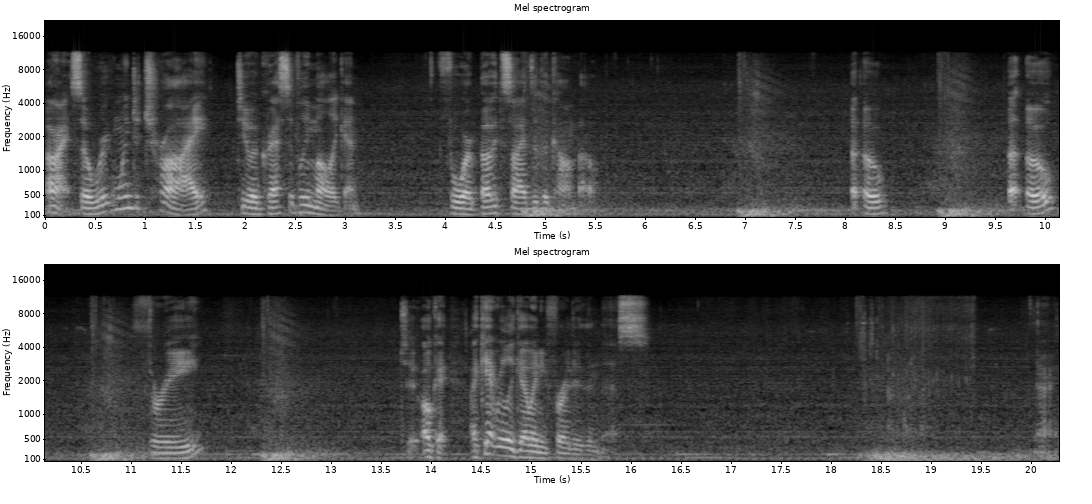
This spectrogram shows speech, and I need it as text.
Alright, so we're going to try to aggressively mulligan for both sides of the combo. Uh-oh. Uh-oh. Three. Two. Okay, I can't really go any further than this. Alright.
